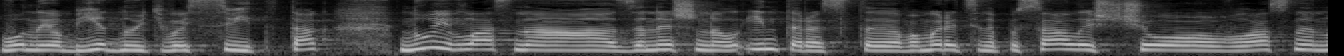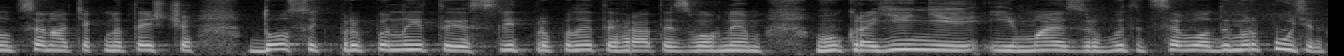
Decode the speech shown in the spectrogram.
вони об'єднують весь світ. Так ну і власне The National Interest е, в Америці написали, що власне ну це натяк на те, що досить припинити слід припинити грати з вогнем в Україні, і має зробити це Володимир Путін.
